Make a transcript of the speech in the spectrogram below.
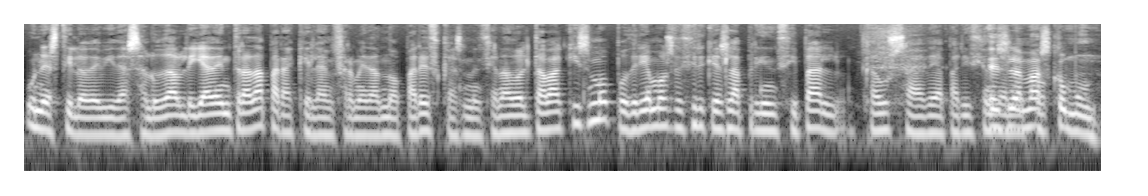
un estilo de vida saludable. Ya de entrada, para que la enfermedad no aparezca, has mencionado el tabaquismo, podríamos decir que es la principal causa de aparición. Es de la, más común,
